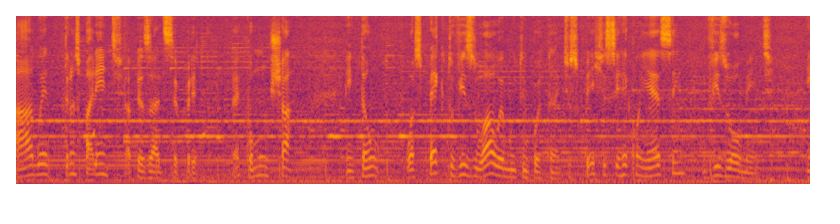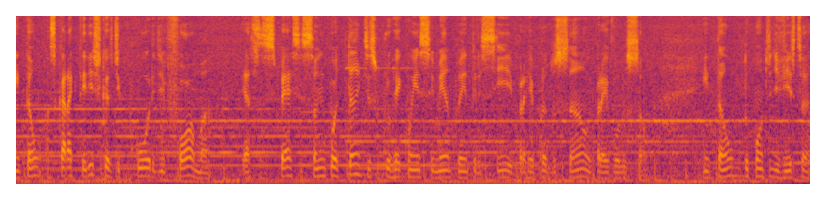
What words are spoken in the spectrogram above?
a água é transparente, apesar de ser preta, né? como um chá. Então, o aspecto visual é muito importante. Os peixes se reconhecem visualmente. Então, as características de cor e de forma essas espécies são importantes para o reconhecimento entre si, para a reprodução e para a evolução. Então, do ponto de vista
